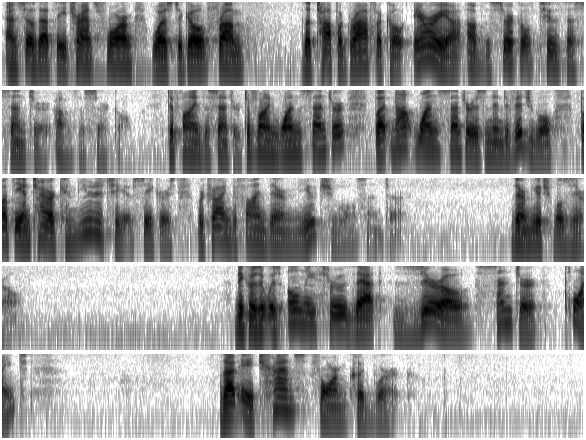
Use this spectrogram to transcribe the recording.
And so that the transform was to go from the topographical area of the circle to the center of the circle. To find the center, to find one center, but not one center as an individual, but the entire community of seekers were trying to find their mutual center, their mutual zero. Because it was only through that zero center point that a transform could work.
